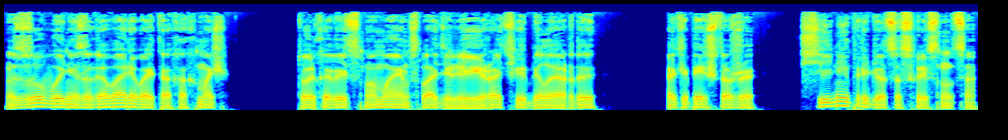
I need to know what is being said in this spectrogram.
«Зубы не заговаривай-то, хохмач. Только ведь с Мамаем сладили и ратью Белой Орды. А теперь что же, синий придется схлестнуться.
